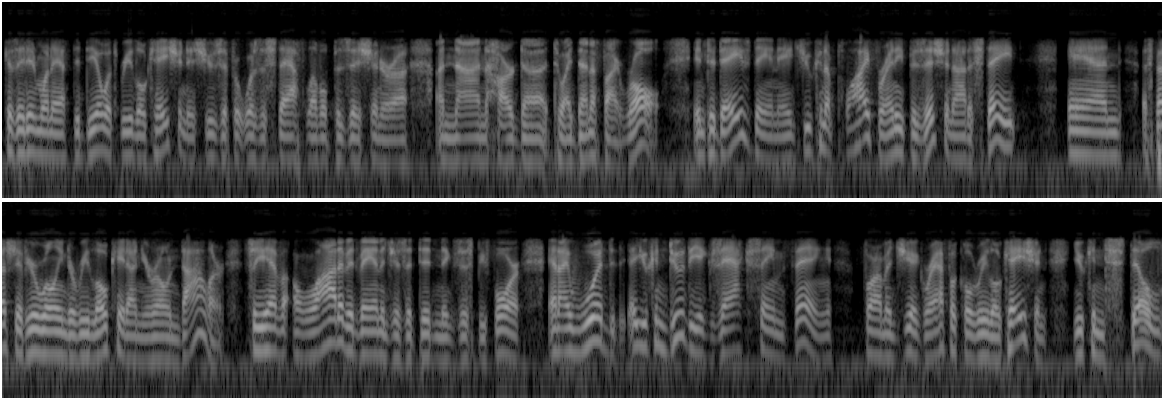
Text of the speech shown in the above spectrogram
because they didn't want to have to deal with relocation issues if it was a staff level position or a, a non hard to, to identify role. In today's day and age, you can apply for any position out of state and especially if you're willing to relocate on your own dollar. So you have a lot of advantages that didn't exist before. And I would, you can do the exact same thing from a geographical relocation, you can still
